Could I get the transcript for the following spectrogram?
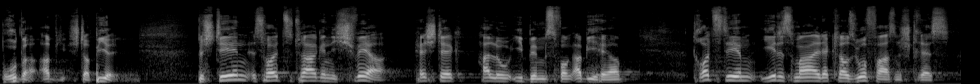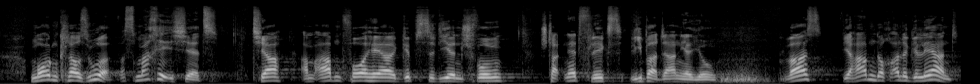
Bruder, Abi, stabil. Bestehen ist heutzutage nicht schwer. Hashtag Hallo IBIMS von Abi her. Trotzdem jedes Mal der Klausurphasenstress. Morgen Klausur, was mache ich jetzt? Tja, am Abend vorher gibst du dir einen Schwung. Statt Netflix lieber Daniel Jung. Was? Wir haben doch alle gelernt,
